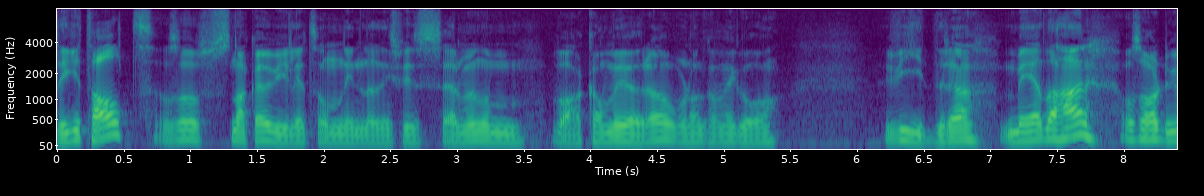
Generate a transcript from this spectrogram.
digitalt. Og så snakka vi litt sånn innledningsvis Gjermund, om hva kan vi gjøre, og hvordan kan vi gå videre med det her. Og så har du,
